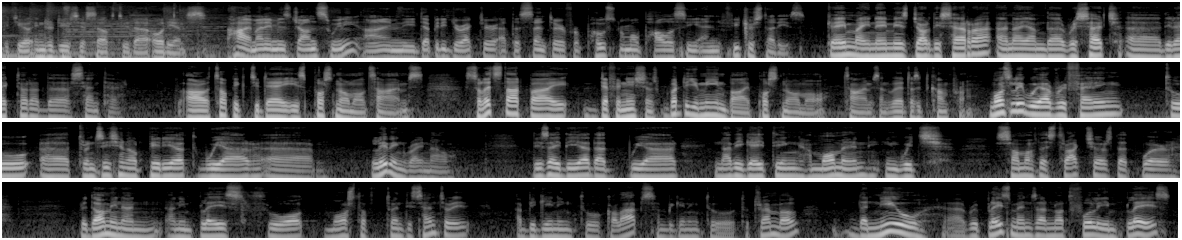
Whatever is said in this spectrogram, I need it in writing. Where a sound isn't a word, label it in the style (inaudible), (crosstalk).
Could you introduce yourself to the audience? Hi, my name is John Sweeney. I'm the Deputy Director at the Center for Postnormal Policy and Future Studies. Okay, my name is Jordi Serra and I am the Research uh, Director at the Center. Our topic today is postnormal times. So let's start by definitions. What do you mean by postnormal times and where does it come from? Mostly we are referring to a transitional period we are uh, living right now. This idea that we are navigating a moment in which some of the structures that were predominant and in place throughout most of the 20th century are beginning to collapse and beginning to, to tremble. The new uh, replacements are not fully in place.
